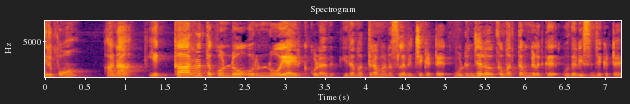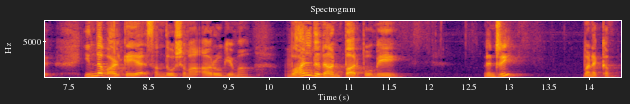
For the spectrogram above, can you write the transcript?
இருப்போம். ஆனால் எக்காரணத்தை கொண்டும் ஒரு நோயாக இருக்கக்கூடாது. இதை மாத்திரம் மனசில் வச்சுக்கிட்டு முடிஞ்ச அளவுக்கு மற்றவங்களுக்கு உதவி செஞ்சுக்கிட்டு இந்த வாழ்க்கையை சந்தோஷமாக ஆரோக்கியமாக வாழ்ந்துதான் பார்ப்போமே. நன்றி. வணக்கம்.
